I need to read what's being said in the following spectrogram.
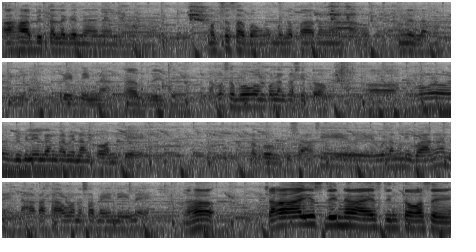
ah, habit talaga na, na, na magsasabong. Kumbaga parang ano lang, Breathing lang. ah, breathing. Ako, subukan ko lang kasi to. Oo. Ako, bibili lang kami ng konti. Mag-umpisa. Kasi eh, walang libangan eh. Nakakasawa na sa Maynila eh. Aha. Tsaka ayos din ha, ayos din to kasi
